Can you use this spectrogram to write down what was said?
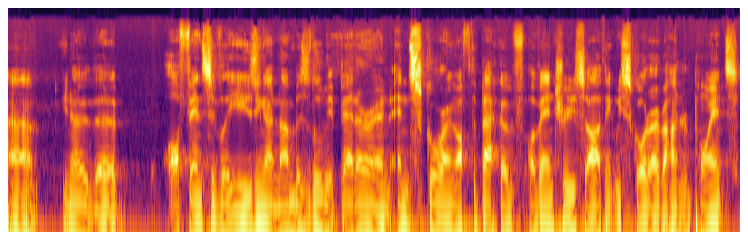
um, you know, the offensively using our numbers a little bit better and, and scoring off the back of, of entry. So I think we scored over 100 points.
